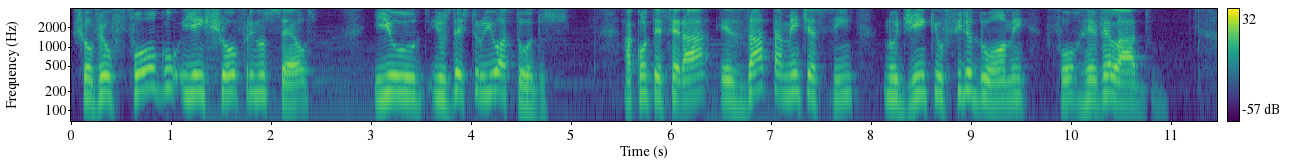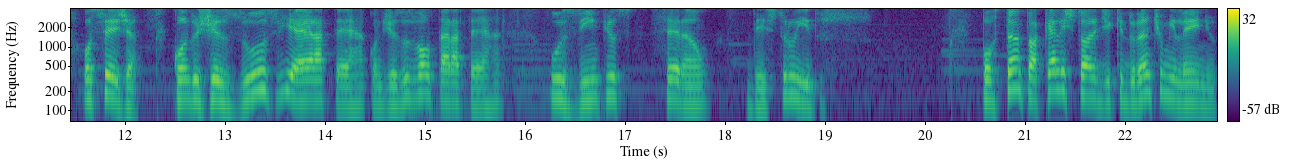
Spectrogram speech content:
choveu fogo e enxofre nos céus e, o, e os destruiu a todos. Acontecerá exatamente assim no dia em que o Filho do Homem for revelado. Ou seja, quando Jesus vier à terra, quando Jesus voltar à terra, os ímpios serão destruídos. Portanto, aquela história de que durante o milênio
